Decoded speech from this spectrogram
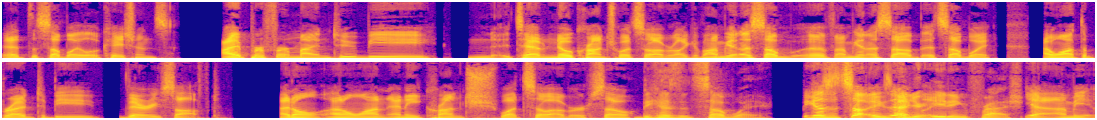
at the Subway locations. I prefer mine to be to have no crunch whatsoever. Like if I'm getting a sub if I'm getting a sub at Subway, I want the bread to be very soft. I don't I don't want any crunch whatsoever. So because it's Subway because it's so exactly and you're eating fresh. Yeah, I mean,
